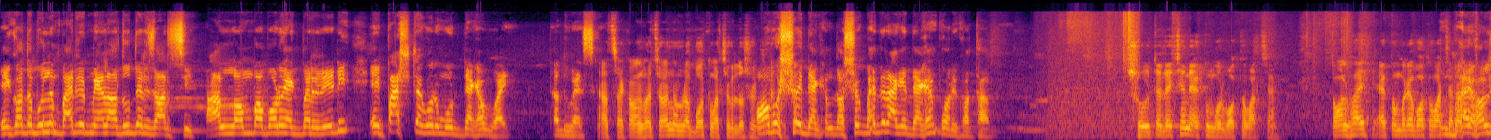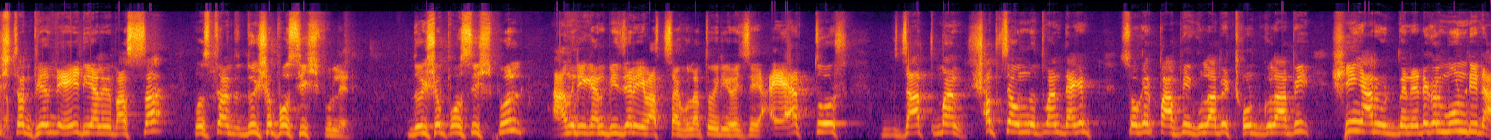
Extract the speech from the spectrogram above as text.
এই কথা বললাম বাইরের মেলা দুধের জার্সি আর লম্বা বড় একবারে রেডি এই পাঁচটা করে মোট দেখাবো ভাই। দাদু ভাই আচ্ছা কামাল ভাই চলেন আমরা বর্তমান অবশ্যই দেখেন। দর্শক ভাইদের আগে দেখেন পরে কথা। শুরুতে দেখছেন এক নম্বর বক্তা বাচ্চা কামাল ভাই এক নম্বরে বক্তা বাচ্চা ভাই হলিস্টন ফিল্ড এই ডিয়ালের বাচ্চা মুস্তাদ দুইশো পঁচিশ ফুলের। দুইশো পঁচিশ ফুল আমেরিকান বীজের এই বাচ্চাগুলো তৈরি হয়েছে। এত জাতমান সবচেয়ে উন্নত মান দেখেন চোখের পাপি গোলাপি ঠোঁট গোলাপি শিং আর উঠবে না। এটা কোনো মুন্ডি না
